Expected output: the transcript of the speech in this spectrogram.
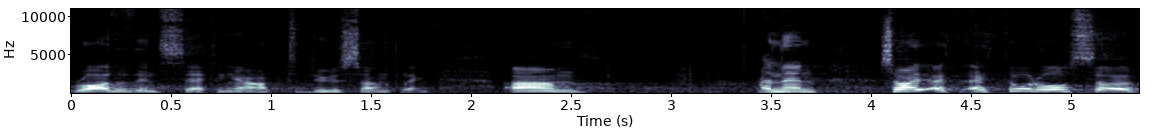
rather than setting out to do something. Um, and then, so I, I thought also,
